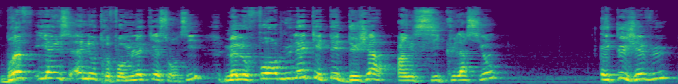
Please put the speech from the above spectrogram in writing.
bref, il y a un autre formulaire qui est sorti, mais le formulaire qui était déjà en circulation et que j'ai vu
